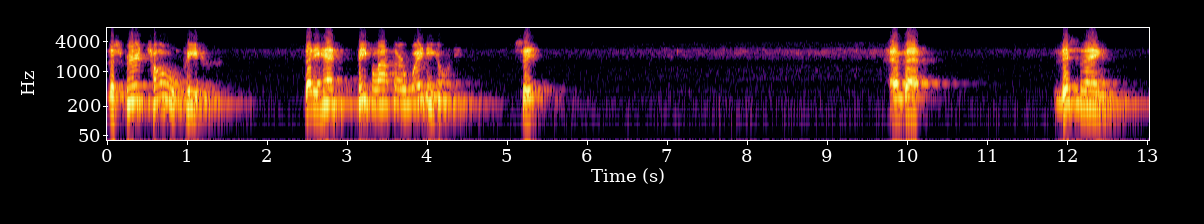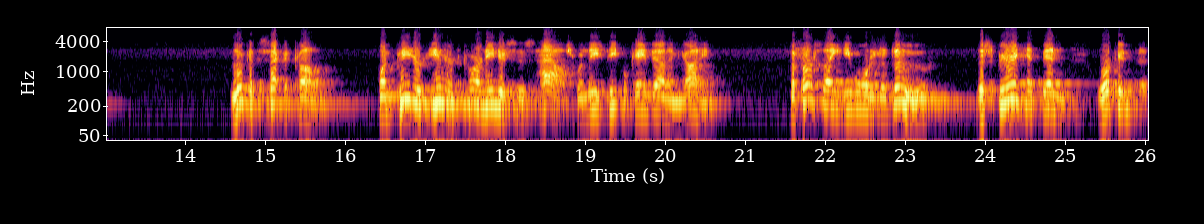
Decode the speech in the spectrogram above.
the Spirit told Peter that he had people out there waiting on him. See? And that this thing, look at the second column. When Peter entered Cornelius' house, when these people came down and got him, the first thing he wanted to do, the Spirit had been working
